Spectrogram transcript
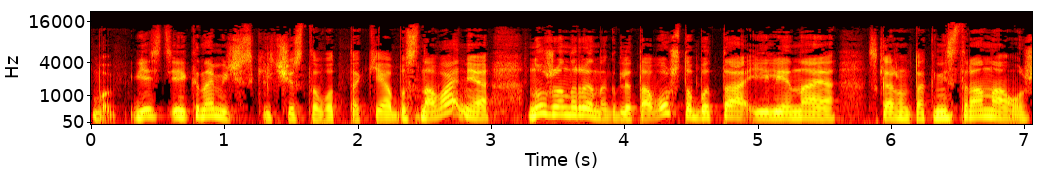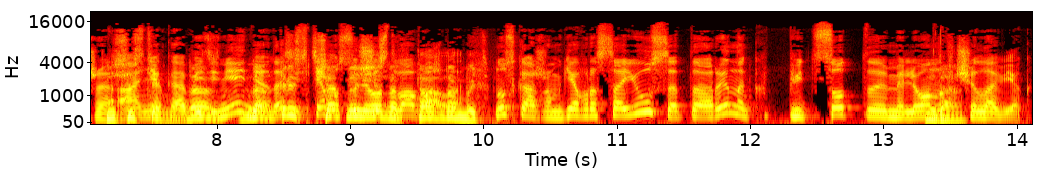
ну, есть экономические чисто вот такие обоснования, нужен рынок для того, чтобы та или иная, скажем так, не страна уже, система, а некое да, объединение, да, да, система существовала. Быть. Ну, скажем, Евросоюз — это рынок 500 миллионов да. человек.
